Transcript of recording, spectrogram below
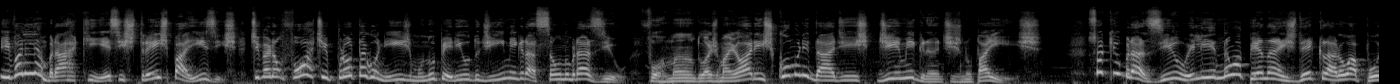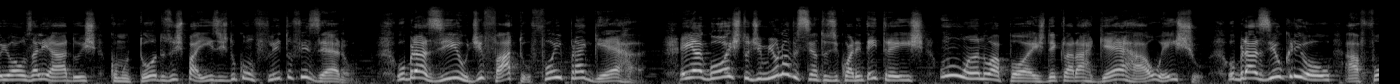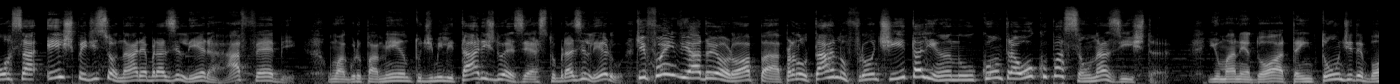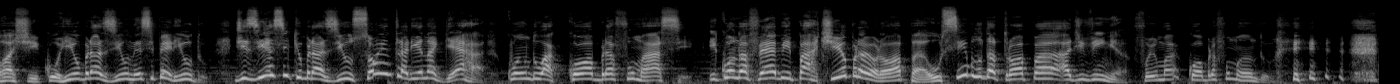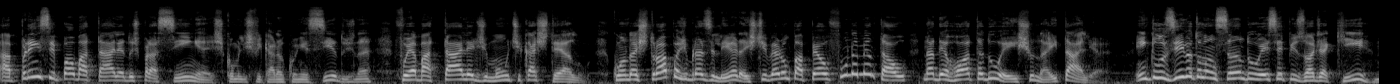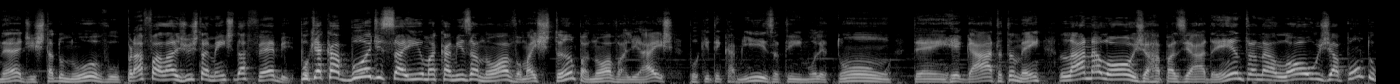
E vale lembrar que esses três países tiveram forte protagonismo no período de imigração no Brasil, formando as maiores comunidades de imigrantes no país. Só que o Brasil, ele não apenas declarou apoio aos aliados, como todos os países do conflito fizeram. O Brasil, de fato, foi para a guerra. Em agosto de 1943, um ano após declarar guerra ao eixo, o Brasil criou a Força Expedicionária Brasileira, a FEB, um agrupamento de militares do exército brasileiro que foi enviado à Europa para lutar no fronte italiano contra a ocupação nazista. E uma anedota em tom de deboche corria o Brasil nesse período. Dizia-se que o Brasil só entraria na guerra quando a cobra fumasse. E quando a FEB partiu para a Europa, o símbolo da tropa, adivinha, foi uma cobra fumando. a principal batalha dos pracinhas, como eles ficaram conhecidos, né, foi a Batalha de Monte Castelo, quando as tropas brasileiras tiveram um papel fundamental na derrota do eixo na Itália. Inclusive, eu tô lançando esse episódio aqui, né, de Estado Novo, para falar justamente da FEB. Porque acabou de sair uma camisa nova, uma estampa nova, aliás, porque tem camisa, tem moletom, tem regata também, lá na loja, rapaziada. Entra na loja.com.br,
